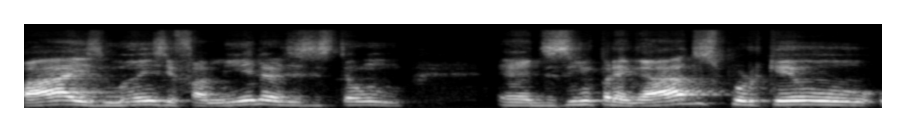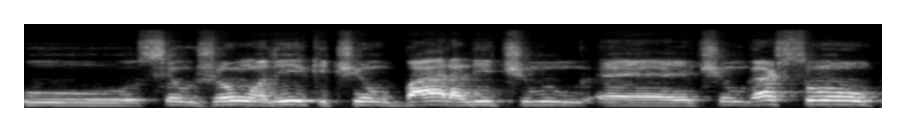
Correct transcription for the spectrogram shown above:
pais, mães de família, eles estão é, desempregados, porque o, o seu João ali, que tinha o um bar ali, tinha um, é, tinha um garçom,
